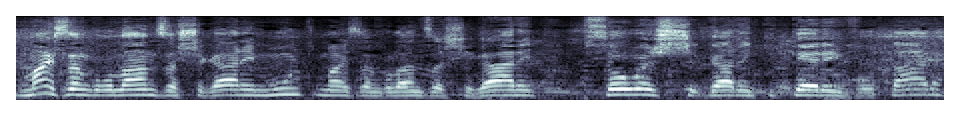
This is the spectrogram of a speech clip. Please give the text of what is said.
Mais angolanos a chegarem, muito mais angolanos a chegarem, pessoas chegarem que querem votar,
